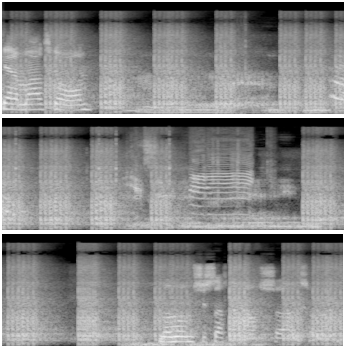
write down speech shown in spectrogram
Get him, lads. Go on. Yes, My mum's just left the house, so that's alright.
